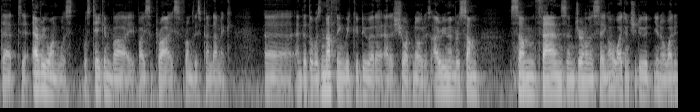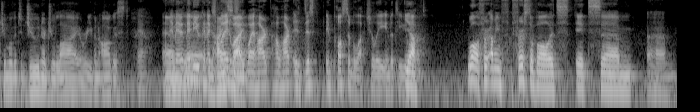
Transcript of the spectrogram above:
that uh, everyone was was taken by by surprise from this pandemic uh, and that there was nothing we could do at a, at a short notice. I remember some some fans and journalists saying, "Oh, why don't you do it? You know, why don't you move it to June or July or even August?" Yeah. And, maybe, maybe you uh, can explain why why hard how hard is this impossible actually in the TV yeah. world? Well, for, I mean, f- first of all, it's it's um, um,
